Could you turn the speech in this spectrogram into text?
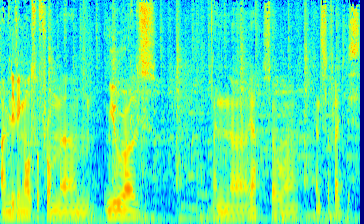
I'm living also from um, murals and uh, yeah, so uh, and stuff like this.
